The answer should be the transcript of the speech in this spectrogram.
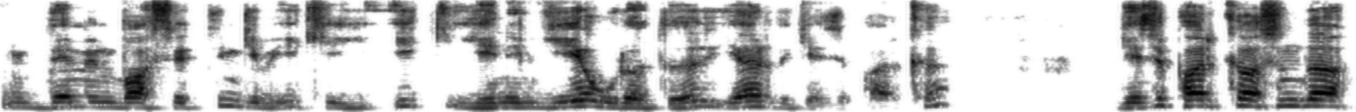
demin bahsettiğim gibi ilk, ilk yenilgiye uğradığı yerdi Gezi Parkı. Gezi Parkı aslında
